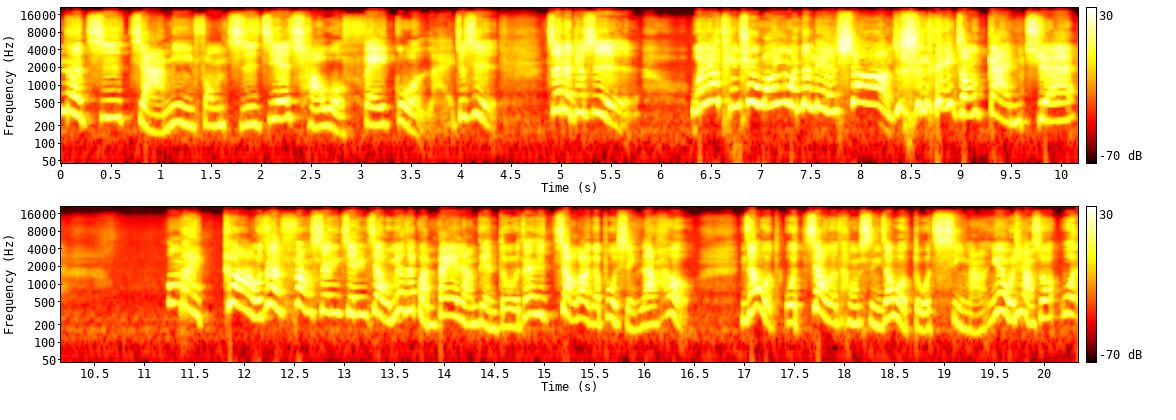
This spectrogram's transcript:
那只假蜜蜂直接朝我飞过来，就是真的就是。我要停去王一文的脸上，就是那种感觉。Oh my god！我真的放声尖叫，我没有在管半夜两点多，我真的是叫到一个不行。然后你知道我我叫的同时，你知道我多气吗？因为我就想说，我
